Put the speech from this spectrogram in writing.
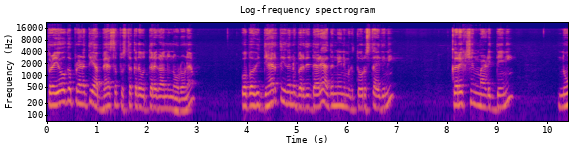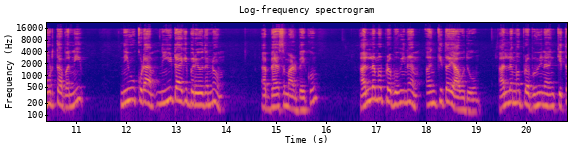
ಪ್ರಯೋಗ ಪ್ರಣತಿ ಅಭ್ಯಾಸ ಪುಸ್ತಕದ ಉತ್ತರಗಳನ್ನು ನೋಡೋಣ. ಒಬ್ಬ ವಿದ್ಯಾರ್ಥಿ ಇದನ್ನು ಬರೆದಿದ್ದಾರೆ, ಅದನ್ನೇ ನಿಮಗೆ ತೋರಿಸ್ತಾ ಇದ್ದೀನಿ. ಕರೆಕ್ಷನ್ ಮಾಡಿದ್ದೇನೆ. ನೋಡ್ತಾ ಬನ್ನಿ. ನೀವು ಕೂಡ ನೀಟಾಗಿ ಬರೆಯುವುದನ್ನು ಅಭ್ಯಾಸ ಮಾಡಬೇಕು. ಅಲ್ಲಮ ಪ್ರಭುವಿನ ಅಂಕಿತ ಯಾವುದು? ಅಲ್ಲಮ ಪ್ರಭುವಿನ ಅಂಕಿತ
